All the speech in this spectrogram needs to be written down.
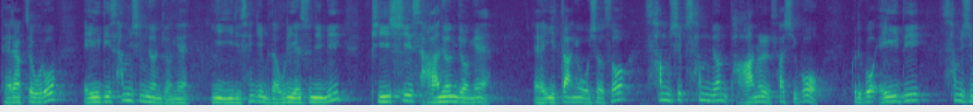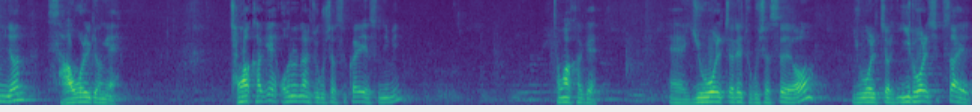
대략적으로 AD 30년경에 이 일이 생깁니다. 우리 예수님이 BC 4년경에 이 땅에 오셔서 33년 반을 사시고 그리고 AD 30년 4월경에 정확하게 어느 날 죽으셨을까요, 예수님이? 정확하게 6월절에 예, 죽으셨어요. 6월절 1월 14일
